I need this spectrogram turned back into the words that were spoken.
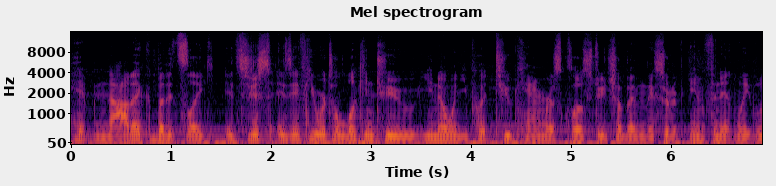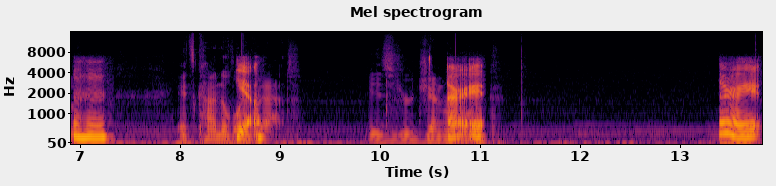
hypnotic, but it's like it's just as if you were to look into, you know, when you put two cameras close to each other and they sort of infinitely loop. Mhm. It's kind of like Yeah. that. Is your general All right. look. All right.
